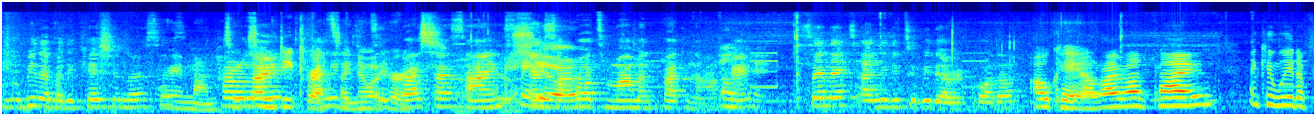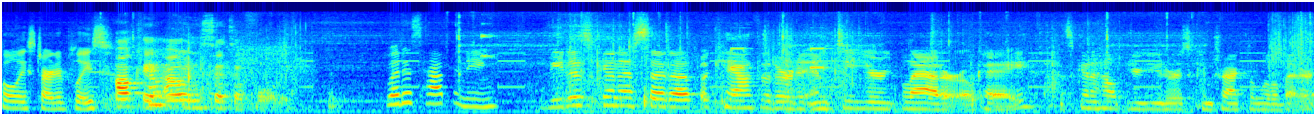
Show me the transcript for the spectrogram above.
you'll be the medication nurse. Sorry, Mom. Take Caroline, some deep breaths. I, I know you it hurts. Vital signs Okay. and support mom and partner. Okay. Okay. Senate, I need you to be the recorder. Okay, arrive on time. And can we get a Foley started, please? Okay, I'll insert a Foley. What is happening? Vita's gonna set up a catheter to empty your bladder, okay? It's gonna help your uterus contract a little better.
